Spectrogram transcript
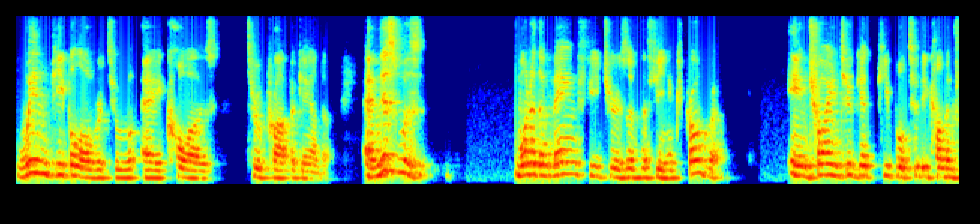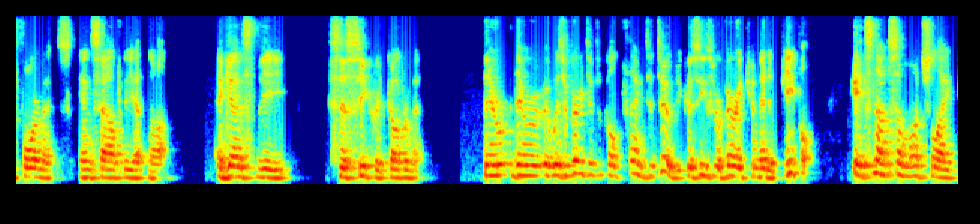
win people over to a cause through propaganda. And this was one of the main features of the Phoenix program in trying to get people to become informants in South Vietnam against the, the secret government there, there, it was a very difficult thing to do because these were very committed people. It's not so much like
